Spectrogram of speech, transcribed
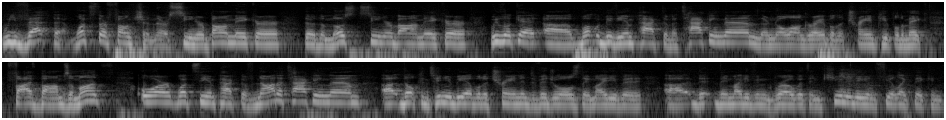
We vet them. What's their function? They're a senior bomb maker. They're the most senior bomb maker. We look at uh, what would be the impact of attacking them. They're no longer able to train people to make five bombs a month or what's the impact of not attacking them? Uh, they'll continue to be able to train individuals. They might even uh, they, they, might even grow with impunity and feel like they can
